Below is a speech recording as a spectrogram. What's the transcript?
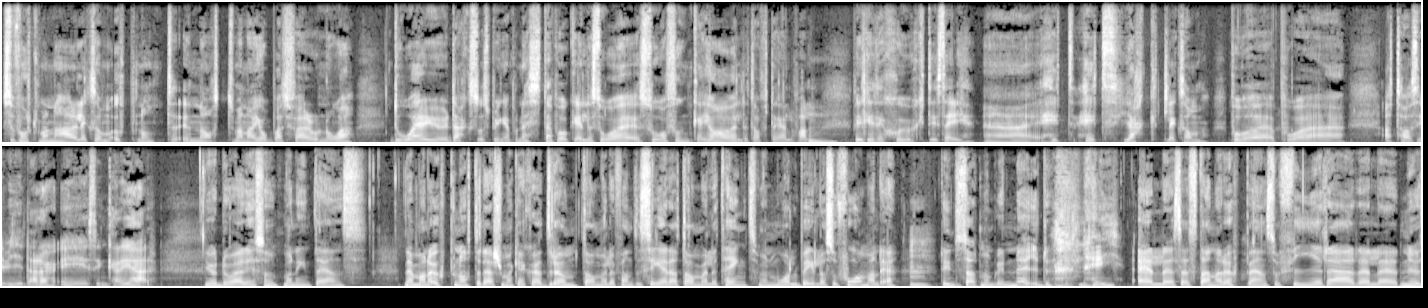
så fort man har liksom uppnått något man har jobbat för att nå, då är det ju dags att springa på nästa puck. Eller så, så funkar jag väldigt ofta i alla fall. Mm. Vilket är sjukt i sig. Uh, het, hetsjakt liksom på, på uh, att ta sig vidare i sin karriär. Ja, då är det ju som att man inte ens när man har uppnått det där som man kanske har drömt om eller fantiserat om eller tänkt som en målbild och så får man det. Mm. Det är inte så att man blir nöjd. Nej. Eller så stannar upp ens och firar eller nu,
